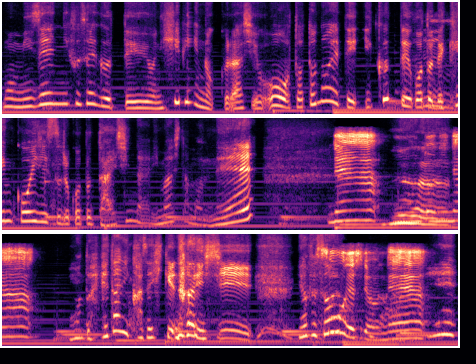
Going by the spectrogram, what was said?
もう未然に防ぐっていうように日々の暮らしを整えていくっていうことで健康維持すること大事になりましたもんね。ね本当にね。本当下手に風邪ひけないしやっぱそうですよね。ね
